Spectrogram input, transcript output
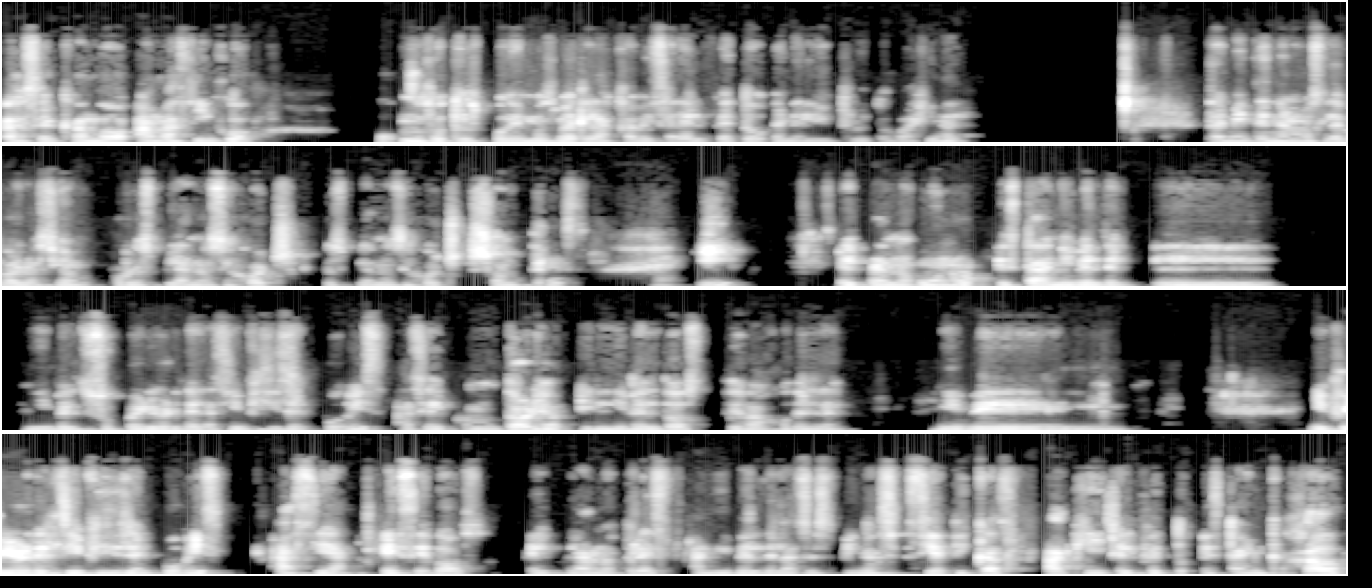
acercando a más 5, nosotros podemos ver la cabeza del feto en el introito vaginal. También tenemos la evaluación por los planos de Hodge. Los planos de Hodge son tres y el plano 1 está a nivel del nivel superior de la sínfisis del pubis hacia el promontorio y el nivel 2 debajo del nivel inferior del sínfisis del pubis hacia S2, el plano 3 a nivel de las espinas ciáticas. Aquí el feto está encajado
